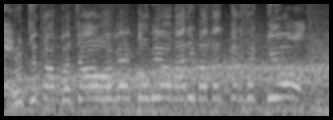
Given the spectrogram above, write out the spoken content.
रुचिता बचाओ हमें। तुम ही हमारी मदद कर सकती हो।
